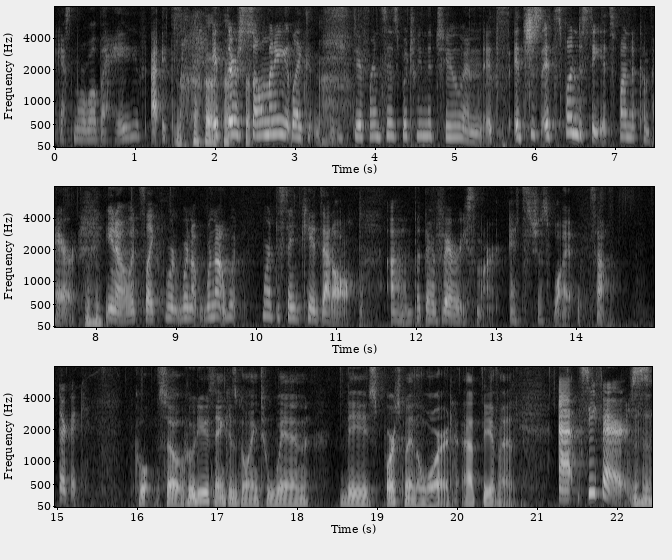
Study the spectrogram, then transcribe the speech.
i guess more well behaved it's it, there's so many like differences between the two and it's it's just it's fun to see it's fun to compare you know it's like we're, we're not we're not we weren't the same kids at all um, but they're very smart it's just wild so they're good kids Cool. So, who do you think is going to win the Sportsman Award at the event? At Seafarers.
